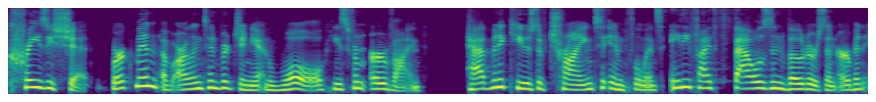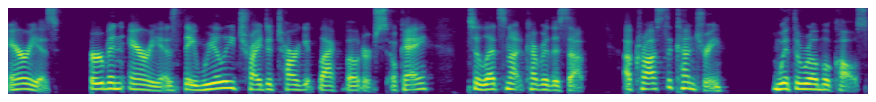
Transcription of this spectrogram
Crazy shit. Burkman of Arlington, Virginia, and Wohl, he's from Irvine, have been accused of trying to influence 85,000 voters in urban areas. Urban areas. They really tried to target Black voters, okay? So let's not cover this up. Across the country, with the robocalls,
